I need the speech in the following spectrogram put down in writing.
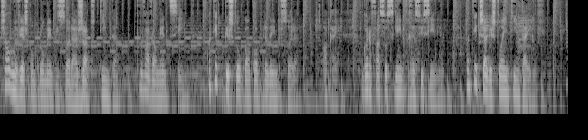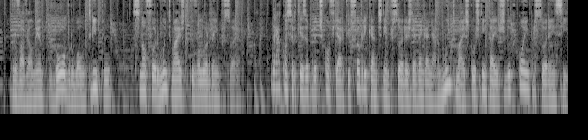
Já alguma vez comprou uma impressora a jato tinta? Provavelmente sim. Quanto é que gastou com a compra da impressora? Ok, agora faça o seguinte raciocínio: quanto é que já gastou em tinteiros? Provavelmente o dobro ou o triplo, se não for muito mais do que o valor da impressora dará com certeza para desconfiar que os fabricantes de impressoras devem ganhar muito mais com os tinteiros do que com a impressora em si.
